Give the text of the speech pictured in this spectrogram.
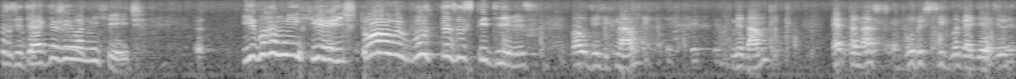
Подождите, а где же Иван Михеевич? Иван Михеевич, что вы будто застыдились? Ползите к нам. Медам, это наш будущий благодетель.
